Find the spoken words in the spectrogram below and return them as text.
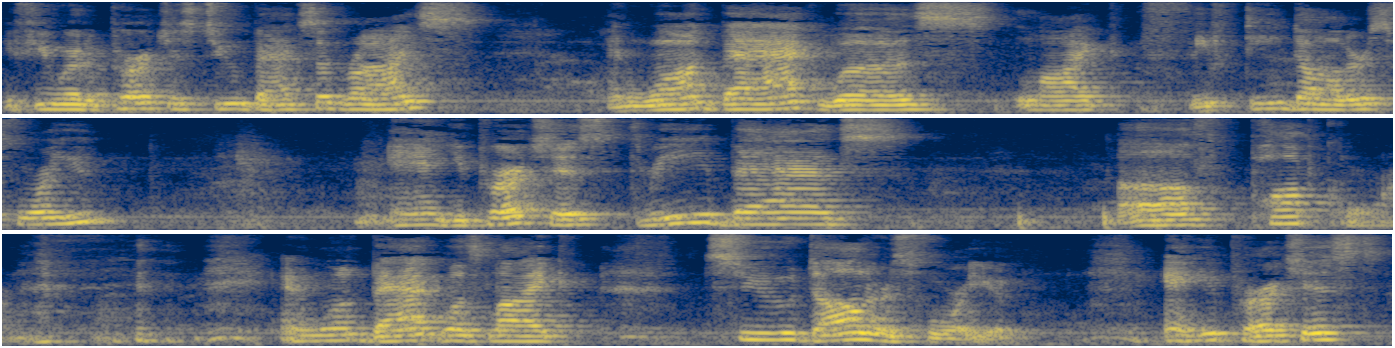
If you were to purchase two bags of rice, and one bag was like $50 for you, and you purchased three bags of popcorn, and one bag was like $2 for you. And you purchased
